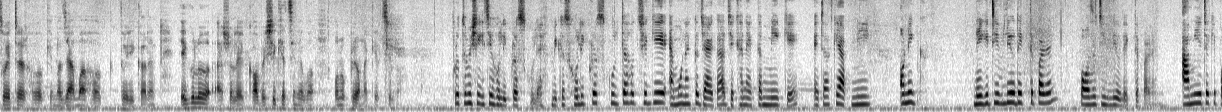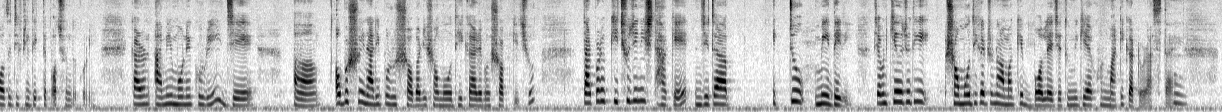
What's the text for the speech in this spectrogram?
সোয়েটার হোক কিংবা জামা হোক তৈরি করেন। এগুলো আসলে কবে শিখেছেন এবং অনুপ্রেরণা কে ছিল? প্রথমে শিখেছি হোলি ক্রস স্কুলে বিকজ হোলি ক্রস স্কুলটা হচ্ছে গিয়ে এমন একটা জায়গা যেখানে একটা মেয়েকে এটাকে আপনি অনেক নেগেটিভলিও দেখতে পারেন পজিটিভলিও দেখতে পারেন। আমি এটাকে পজিটিভলি দেখতে পছন্দ করি। কারণ আমি মনে করি যে অবশ্যই নারী পুরুষ সবারই সম অধিকার এবং সব কিছু তারপরে কিছু জিনিস থাকে যেটা একটু মেয়েদেরই। যেমন কেউ যদি সম অধিকার জন্য আমাকে বলে যে, তুমি কি এখন মাটি কাটো রাস্তায়?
